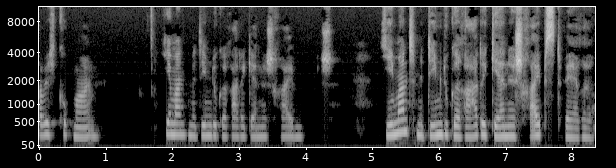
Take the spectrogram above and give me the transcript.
Aber ich guck mal. Jemand, mit dem du gerade gerne schreiben. Sch Jemand, mit dem du gerade gerne schreibst, wäre.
